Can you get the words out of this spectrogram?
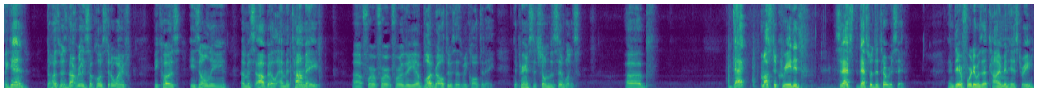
again, the husband is not really so close to the wife because he's only a misabel and metamed uh, for for for the uh, blood relatives, as we call today, the parents, the children, the siblings. Uh, that must have created. So that's that's what the Torah said, and therefore there was a time in history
